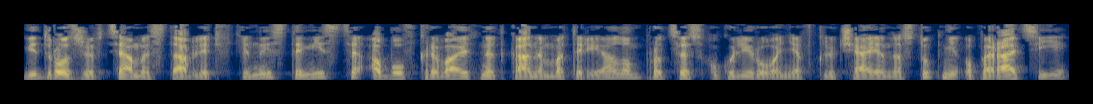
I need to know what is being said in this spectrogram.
відро з живцями ставлять в тінисте місце або вкривають нетканим матеріалом. Процес окулірування включає наступні операції.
